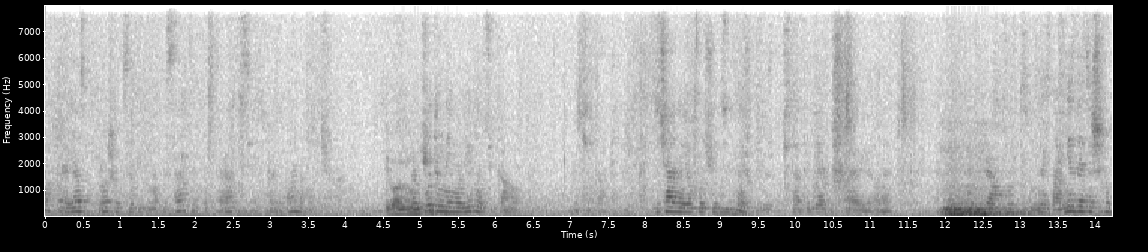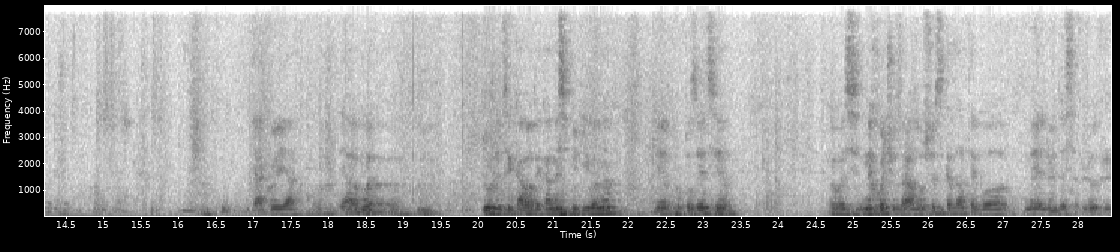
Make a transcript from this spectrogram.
автора, я вас попрошу все-таки написати, постаратися про Івана Бабчука. Іван Ми буде неймовірно цікаво прочитати. Звичайно, я хочу цю книжку дуже почитати, я читаю її, але прям от. Мені здається, що ви буде дуже круто. Дякую. Я, я дуже цікава, така несподівана е, пропозиція. Ось не хочу зразу щось сказати, бо ми люди лю- лю-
